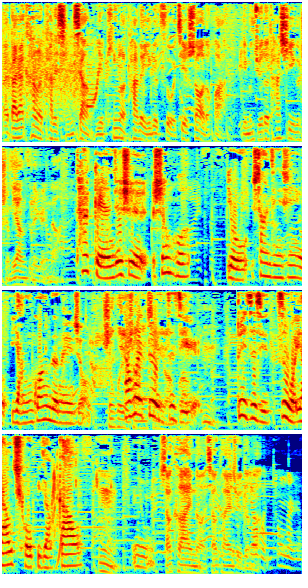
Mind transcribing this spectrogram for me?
呃，大家看了他的形象，也听了他的一个自我介绍的话，你们觉得他是一个什么样子的人呢？他给人就是生活。有上进心、有阳光的那种，他会对自己，嗯，对自己自我要求比较高，嗯嗯。小可爱呢？小可爱觉得呢？比较稳重的人，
